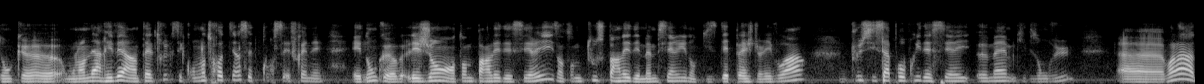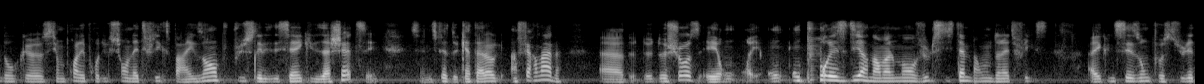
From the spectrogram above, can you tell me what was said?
Donc, euh, on en est arrivé à un tel truc, c'est qu'on entretient cette course effrénée. Et donc, euh, les gens entendent parler des séries, ils entendent tous parler des mêmes séries, donc ils se dépêchent de les voir. Plus ils s'approprient des séries eux-mêmes qu'ils ont vues. Euh, voilà, donc euh, si on prend les productions Netflix par exemple, plus les, les séries qu'ils achètent, c'est c'est une espèce de catalogue infernal euh, de, de- de choses. Et on, et on- on pourrait se dire normalement, vu le système par exemple de Netflix, avec une saison postulée,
